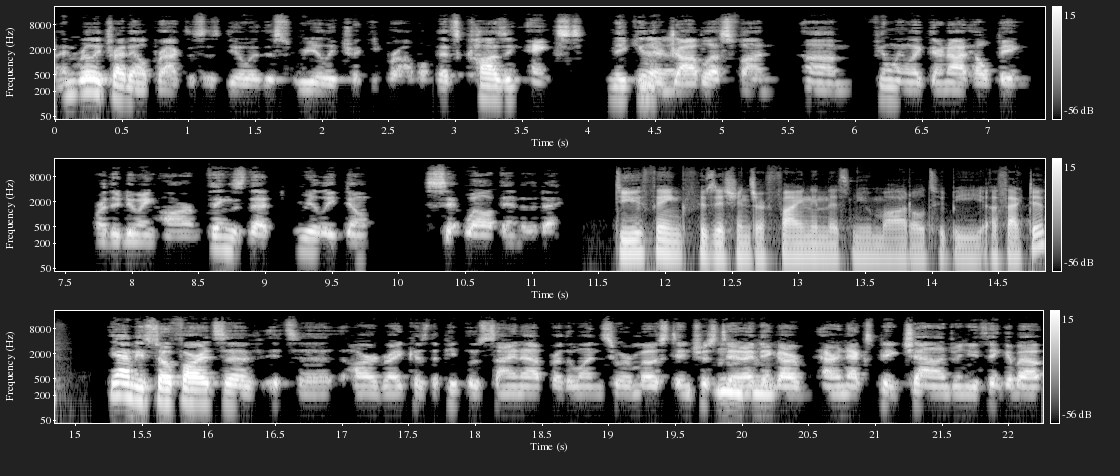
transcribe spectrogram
and really try to help practices deal with this really tricky problem that's causing angst, making Yeah. their job less fun, um, feeling like they're not helping or they're doing harm, things that really don't sit well at the end of the day. Do you think physicians are finding this new model to be effective? Yeah, I mean, so far it's a it's a hard right because the people who sign up are the ones who are most interested. I Mhm. think our our next big challenge when you think about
